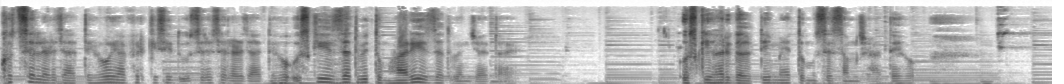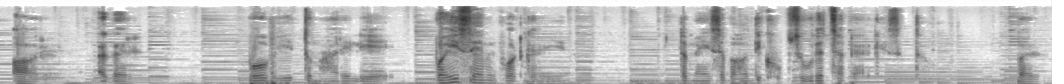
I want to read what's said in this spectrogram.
खुद से लड़ जाते हो, या फिर किसी दूसरे से लड़ जाते हो, उसकी इज़्ज़त भी तुम्हारी इज़्ज़त बन जाता है। उसकी हर गलती में तुम उसे समझाते हो। और अगर वो भी तुम्हारे लिए वही सेम इफोर्ट कर रही है तब मैं इसे बहुत ही खूबसूरत सा प्यार कह सकता हूँ। पर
